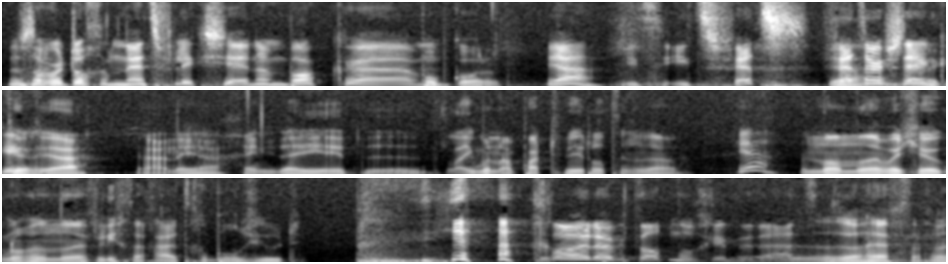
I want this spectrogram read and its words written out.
Dus dan wordt toch een Netflixje en een bak... ehm, Popcorn. ja, iets, iets vets. Vetters, denk lekker, ik. Ja, ja, nee, ja geen idee. Het, eh, het lijkt me een aparte wereld inderdaad. Ja. En dan word je ook nog een vliegtuig uitgebonjourd. ja, gewoon ook dat nog inderdaad. Dat is wel heftig, hè?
